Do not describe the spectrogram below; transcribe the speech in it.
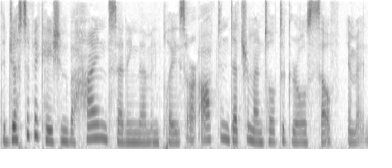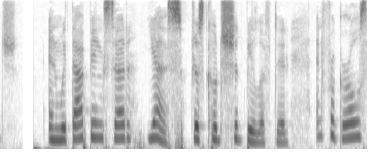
the justification behind setting them in place are often detrimental to girls' self image. And with that being said, yes, dress codes should be lifted. And for girls,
